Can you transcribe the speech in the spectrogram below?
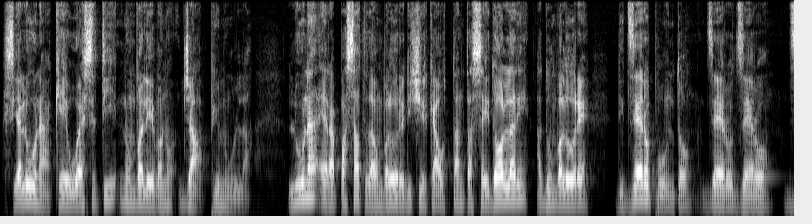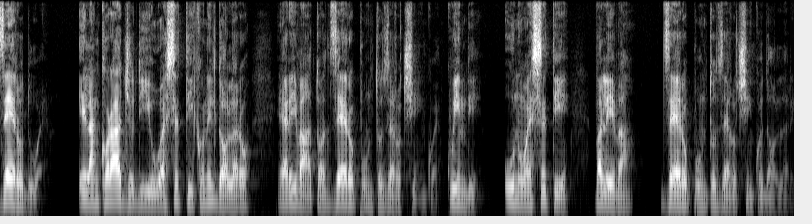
sia Luna che UST non valevano già più nulla. Luna era passata da un valore di circa 86 dollari ad un valore di 0.0002 e l'ancoraggio di UST con il dollaro è arrivato a 0.05, quindi un UST valeva 0.05 dollari.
